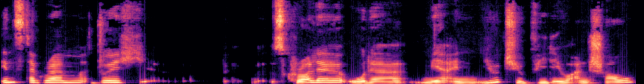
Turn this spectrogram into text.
Instagram durch scrolle oder mir ein YouTube-Video anschaue,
